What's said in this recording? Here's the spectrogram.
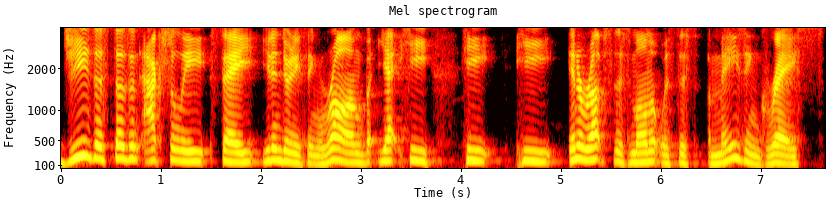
Jesus doesn't actually say you didn't do anything wrong, but yet he he he interrupts this moment with this amazing grace,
